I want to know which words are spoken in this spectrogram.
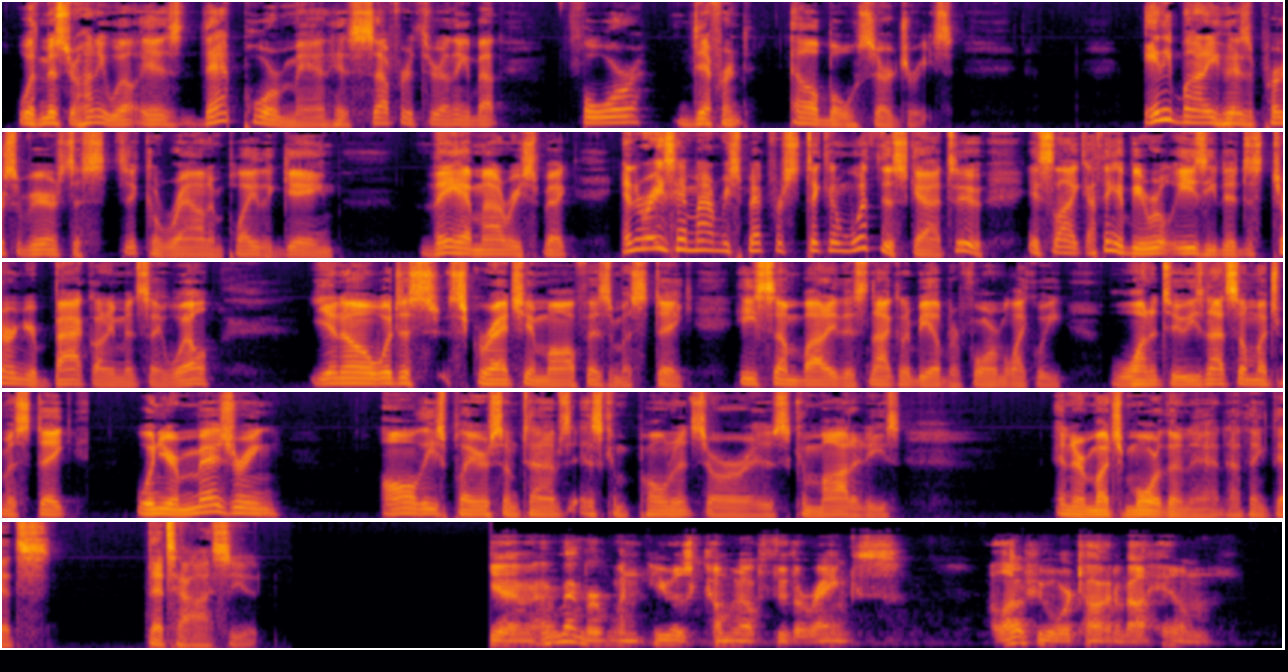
with Mr. Honeywell is that poor man has suffered through I think about four different elbow surgeries. Anybody who has a perseverance to stick around and play the game, they have my respect. And the Rays have my respect for sticking with this guy too. It's like I think it'd be real easy to just turn your back on him and say, "Well, you know, we'll just scratch him off as a mistake. He's somebody that's not going to be able to perform like we wanted to. He's not so much a mistake. When you're measuring all these players sometimes as components or as commodities, and they're much more than that. I think that's that's how I see it. Yeah, I remember when he was coming up through the ranks, a lot of people were talking about him,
